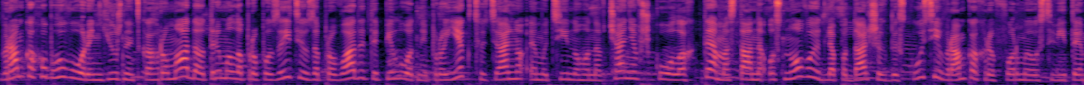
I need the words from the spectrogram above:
В рамках обговорень Южницька громада отримала пропозицію запровадити пілотний проєкт соціально-емоційного навчання в школах. Тема стане основою для подальших дискусій в рамках реформи освіти.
